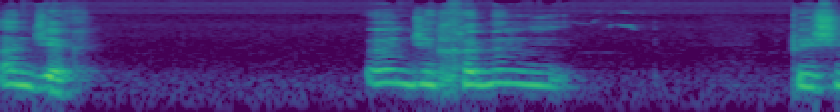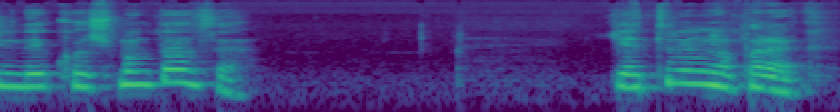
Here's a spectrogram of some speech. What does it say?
Ancak önce kadın peşinde koşmaktansa yatırım yaparak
